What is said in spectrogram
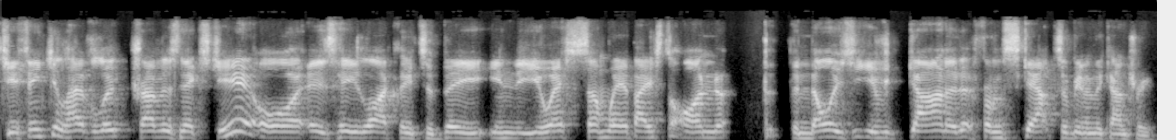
Do you think you'll have Luke Travers next year, or is he likely to be in the US somewhere based on the knowledge that you've garnered from scouts who've been in the country?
